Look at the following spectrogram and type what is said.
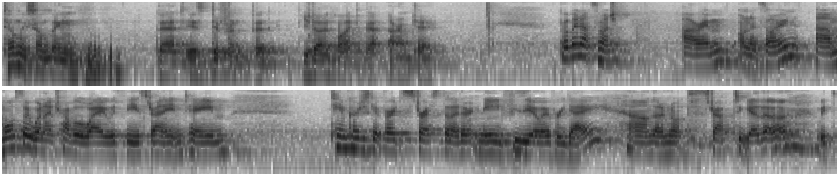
Tell me something that is different that you don't like about RMK. Probably not so much RM on its own, um, more so when I travel away with the Australian team team coaches get very distressed that I don't need physio every day, um, that I'm not strapped together with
